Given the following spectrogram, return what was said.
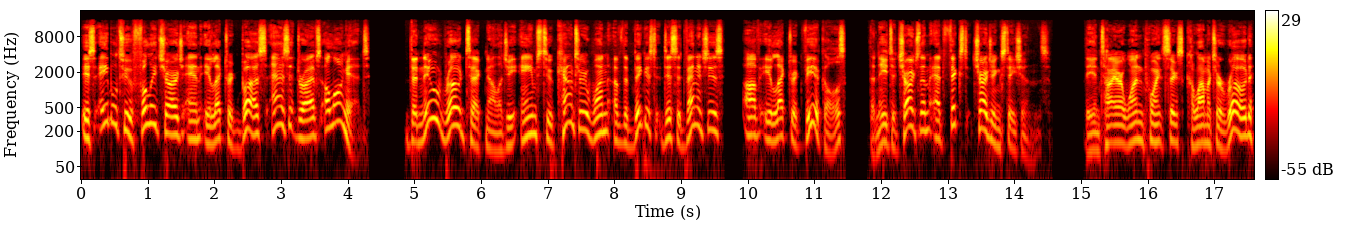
is able to fully charge an electric bus as it drives along it. The new road technology aims to counter one of the biggest disadvantages of electric vehicles the need to charge them at fixed charging stations. The entire 1.6 kilometer road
